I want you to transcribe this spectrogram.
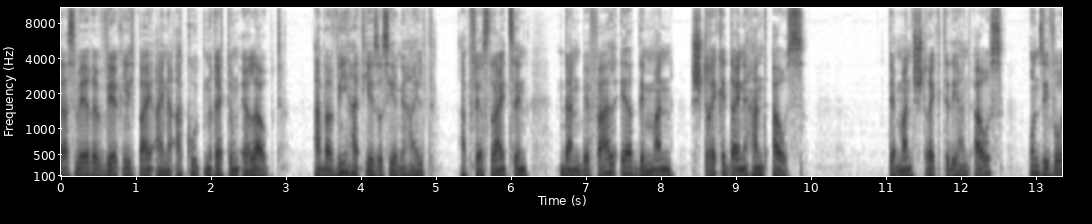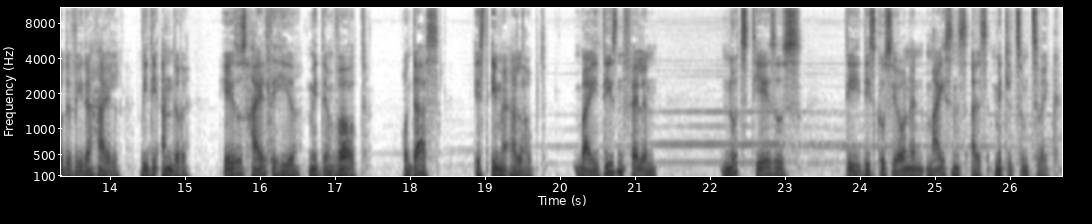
das wäre wirklich bei einer akuten Rettung erlaubt. Aber wie hat Jesus hier geheilt? Ab Vers 13, dann befahl er dem Mann, strecke deine Hand aus. Der Mann streckte die Hand aus, und sie wurde wieder heil, wie die andere. Jesus heilte hier mit dem Wort, und das ist immer erlaubt. Bei diesen Fällen nutzt Jesus die Diskussionen meistens als Mittel zum Zweck.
